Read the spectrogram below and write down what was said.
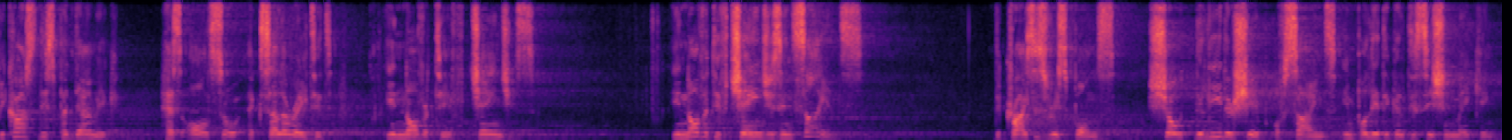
Because this pandemic has also accelerated innovative changes. Innovative changes in science. The crisis response showed the leadership of science in political decision making.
